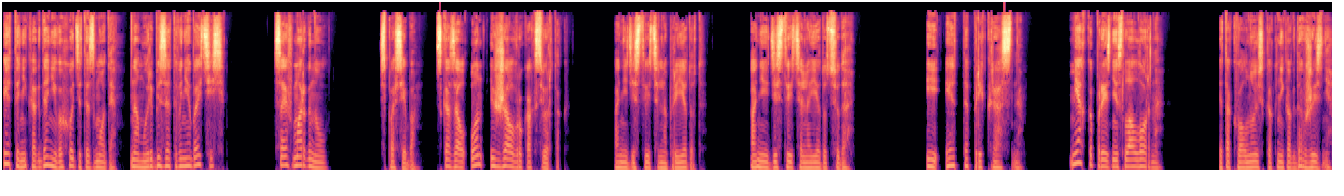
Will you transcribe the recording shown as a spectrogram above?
«Это никогда не выходит из моды. На море без этого не обойтись». Сайф моргнул. «Спасибо», — сказал он и сжал в руках сверток. Они действительно приедут. Они действительно едут сюда. И это прекрасно. Мягко произнесла Лорна. Я так волнуюсь, как никогда в жизни.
